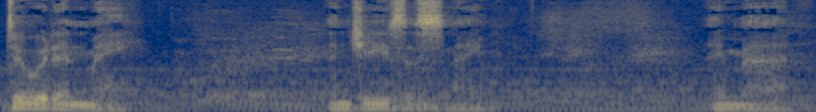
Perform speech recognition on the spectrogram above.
Do it in me. In Jesus' name. Amen.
